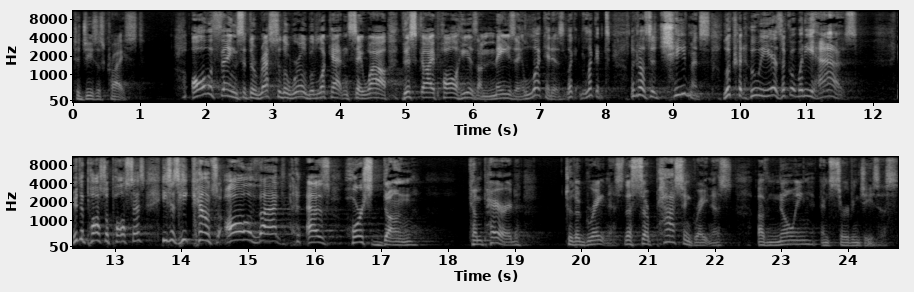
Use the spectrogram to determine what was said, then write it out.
to Jesus Christ, all the things that the rest of the world would look at and say, wow, this guy, Paul, he is amazing. Look at his, look, look at, look at his achievements. Look at who he is. Look at what he has. You know the Apostle Paul says? He says he counts all of that as horse dung compared to the greatness, the surpassing greatness of knowing and serving Jesus.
